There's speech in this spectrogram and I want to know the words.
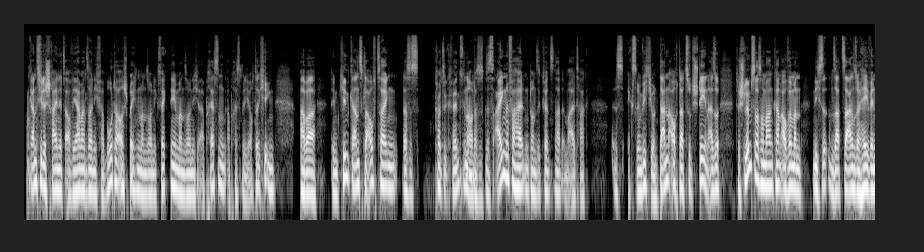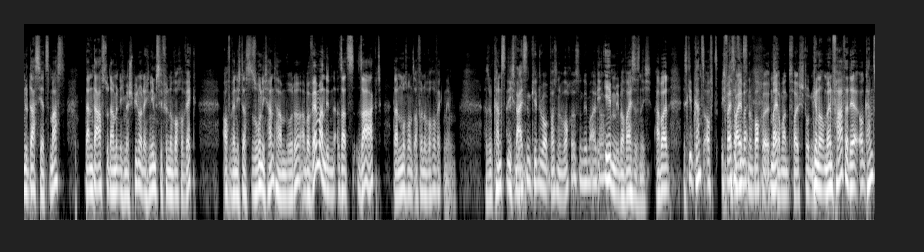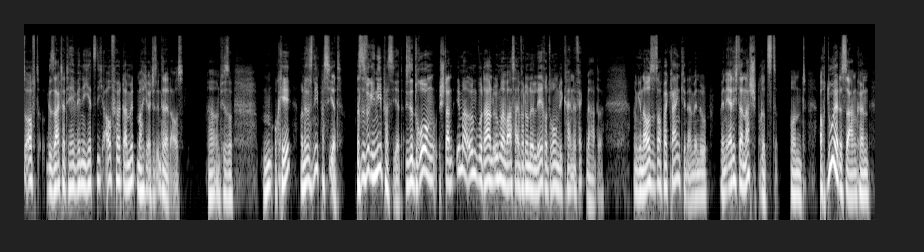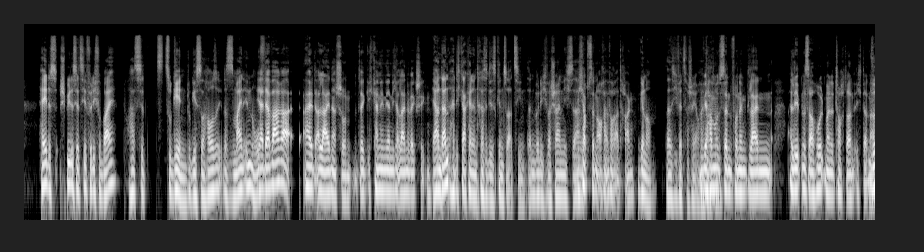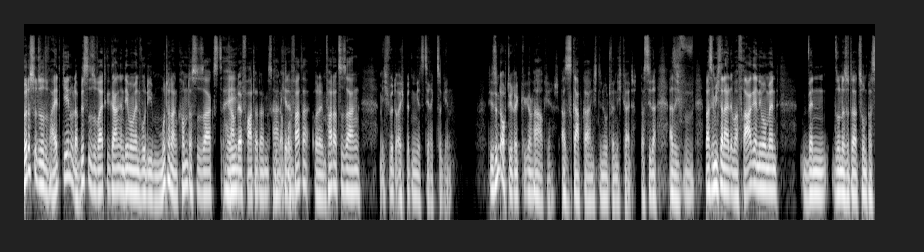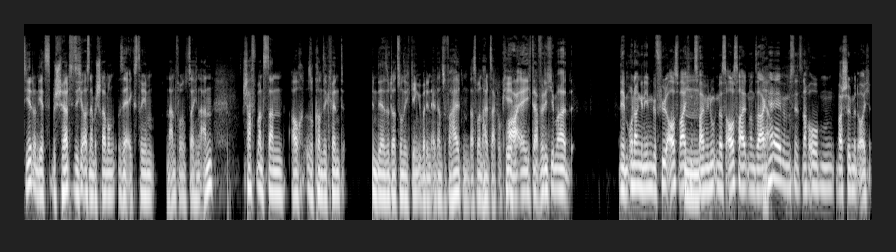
ganz viele schreien jetzt auf, ja, man soll nicht Verbote aussprechen, man soll nichts wegnehmen, man soll nicht erpressen. Erpressen bin ich auch dagegen. Aber dem Kind ganz klar aufzeigen, dass es, Konsequenzen. genau, dass es das eigene Verhalten Konsequenzen hat im Alltag, ist extrem wichtig. Und dann auch dazu stehen. Also das Schlimmste, was man machen kann, auch wenn man nicht einen Satz sagen soll, hey, wenn du das jetzt machst, dann darfst du damit nicht mehr spielen oder ich nehme es dir für eine Woche weg. Auch wenn ich das so nicht handhaben würde. Aber wenn man den Satz sagt, dann muss man es auch für eine Woche wegnehmen. Also du kannst nicht Ich weiß ein Kind überhaupt, was eine Woche ist in dem Alter? Eben, überweis es nicht. Aber es gibt ganz oft, ich weiß das auch immer, eine Woche, in mein- Klammern zwei Stunden. genau, mein Vater, der ganz oft gesagt hat, hey, wenn ihr jetzt nicht aufhört damit, mache ich euch das Internet aus. Ja, und wir so, hm, okay. Und das ist nie passiert. Das ist wirklich nie passiert. Diese Drohung stand immer irgendwo da und irgendwann war es einfach nur eine leere Drohung, die keinen Effekt mehr hatte. Und genauso ist es auch bei Kleinkindern. Wenn du, wenn er dich da nass spritzt und auch du hättest sagen können, hey, das Spiel ist jetzt hier für dich vorbei, du hast jetzt zu gehen, du gehst nach Hause, das ist mein Innenhof. Ja, da war er halt alleine schon. Ich kann ihn ja nicht alleine wegschicken. Ja, und dann hätte ich gar kein Interesse, dieses Kind zu erziehen. Dann würde ich wahrscheinlich sagen. Ich habe es dann auch einfach ertragen. Genau. Also ich werde es wahrscheinlich auch wir haben uns dann von dem kleinen Erlebnis erholt, meine Tochter und ich danach. Würdest du so weit gehen oder bist du so weit gegangen in dem Moment, wo die Mutter dann kommt, dass du sagst, hey, kam der Vater dann das ah, Kind okay, der. Vater oder dem Vater zu sagen, ich würde euch bitten, jetzt direkt zu gehen. Die sind auch direkt gegangen. Ah, okay. Also es gab gar nicht die Notwendigkeit, dass sie da, also ich, was ich mich dann halt immer frage in dem Moment, wenn so eine Situation passiert und jetzt hört sie sich aus einer Beschreibung sehr extrem in Anführungszeichen an, schafft man es dann auch so konsequent in der Situation sich gegenüber den Eltern zu verhalten, dass man halt sagt, okay, Boah, ey, da würde ich immer. dem unangenehmen Gefühl ausweichen, Mhm. zwei Minuten das aushalten und sagen, Ja. hey, wir müssen jetzt nach oben, war schön mit euch.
